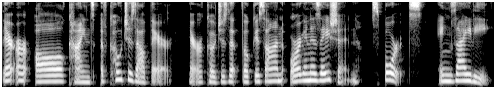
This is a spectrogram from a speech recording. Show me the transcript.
There are all kinds of coaches out there. There are coaches that focus on organization, sports, anxiety,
